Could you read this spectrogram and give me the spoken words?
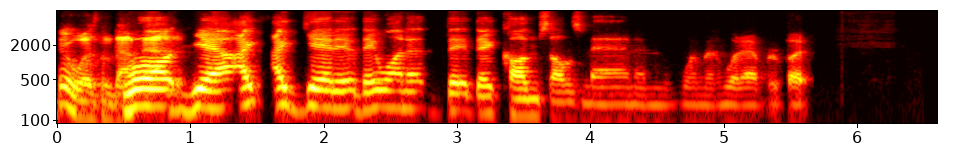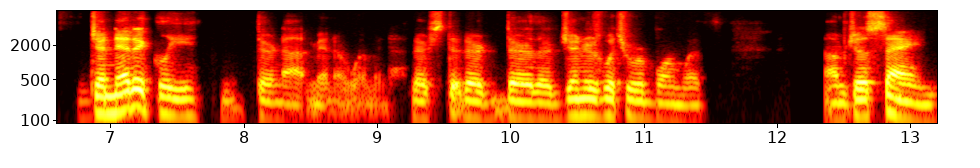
It wasn't that well, bad. yeah, I, I get it. They want to they, they call themselves man and women, whatever, but genetically they're not men or women. They're still they're they're their genders what you were born with. I'm just saying.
